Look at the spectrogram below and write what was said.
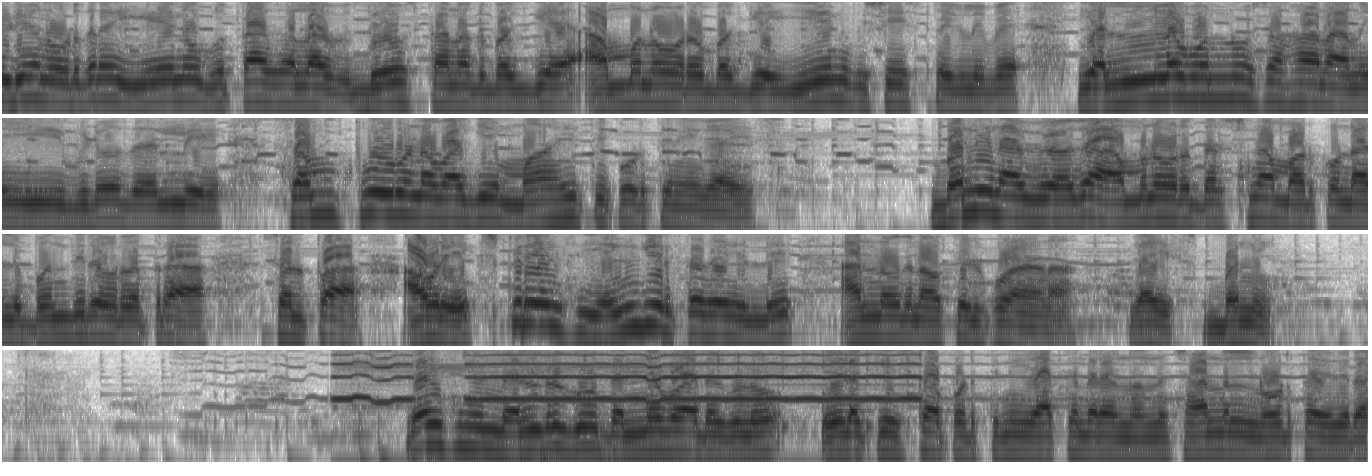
ವಿಡಿಯೋ ನೋಡಿದ್ರೆ ಏನೂ ಗೊತ್ತಾಗಲ್ಲ ದೇವಸ್ಥಾನದ ಬಗ್ಗೆ, ಅಮ್ಮನವರ ಬಗ್ಗೆ ಏನು ವಿಶೇಷತೆಗಳಿವೆ, ಎಲ್ಲವನ್ನೂ ಸಹ ನಾನು ಈ ವಿಡಿಯೋದಲ್ಲಿ ಸಂಪೂರ್ಣವಾಗಿ ಮಾಹಿತಿ ಕೊಡ್ತೀನಿ ಗೈಸ್ ಬನ್ನಿ ನಾವಿವಾಗ ಅಮ್ಮನವರ ದರ್ಶನ ಮಾಡ್ಕೊಂಡು ಅಲ್ಲಿ ಬಂದಿರೋರ ಹತ್ರ ಸ್ವಲ್ಪ ಅವ್ರ ಎಕ್ಸ್ಪೀರಿಯನ್ಸ್ ಹೆಂಗಿರ್ತದೆ ಇಲ್ಲಿ ಅನ್ನೋದು ನಾವು ತಿಳ್ಕೊಳ್ಳೋಣ. ಗೈಸ್ ಬನ್ನಿ. ಗೈಸ್, ನಿಮ್ಮೆಲ್ರಿಗೂ ಧನ್ಯವಾದಗಳು. ಹೇಳೋಕ್ಕೆ ಇಷ್ಟಪಡ್ತೀನಿ. ಯಾಕಂದರೆ ನನ್ನ ಚಾನಲ್ ನೋಡ್ತಾ ಇದ್ದೀರಾ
